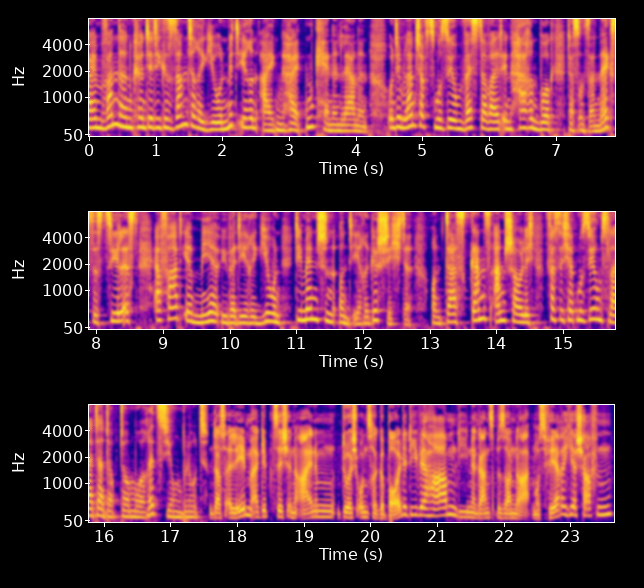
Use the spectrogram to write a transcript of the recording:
Beim Wandern könnt ihr die gesamte Region mit ihren Eigenheiten kennenlernen. Und im Landschaftsmuseum Westerwald in Harrenburg, das unser nächstes Ziel ist, erfahrt ihr mehr über die Region, die Menschen und ihre Geschichte. Und das ganz anschaulich, versichert Museumsleiter Dr. Moritz Jungblut. Das Erleben ergibt sich in einem durch unsere Gebäude, die wir haben, die eine ganz besondere Atmosphäre hier schaffen.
